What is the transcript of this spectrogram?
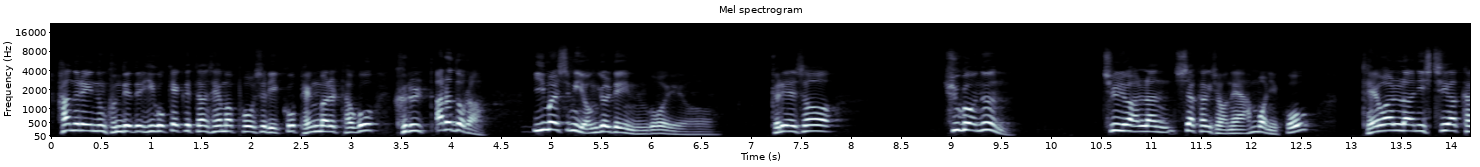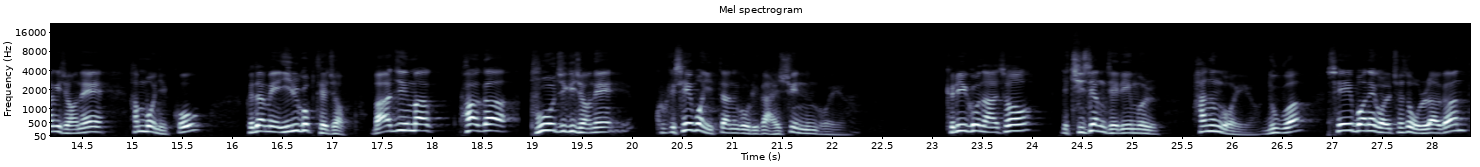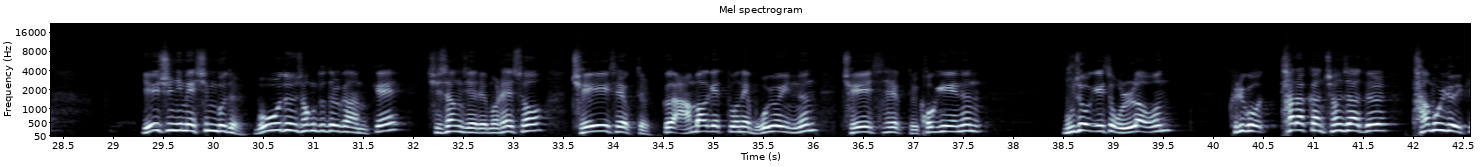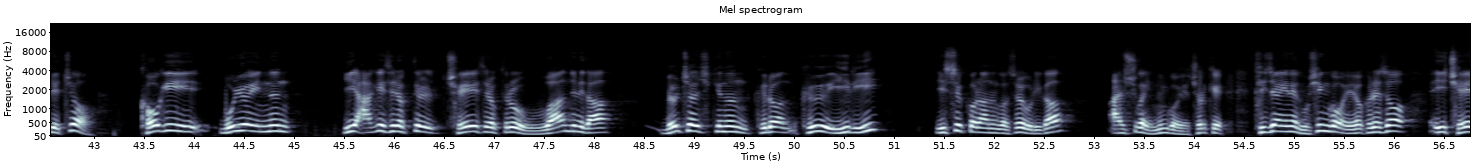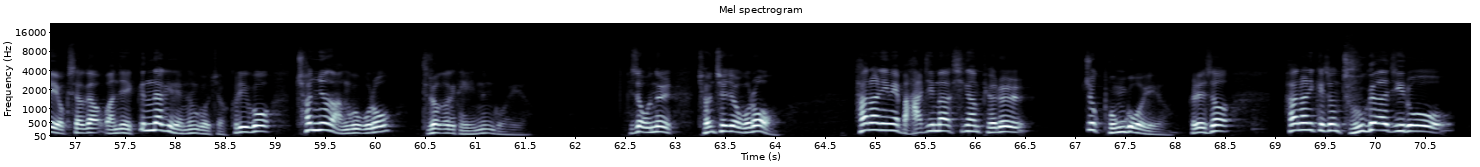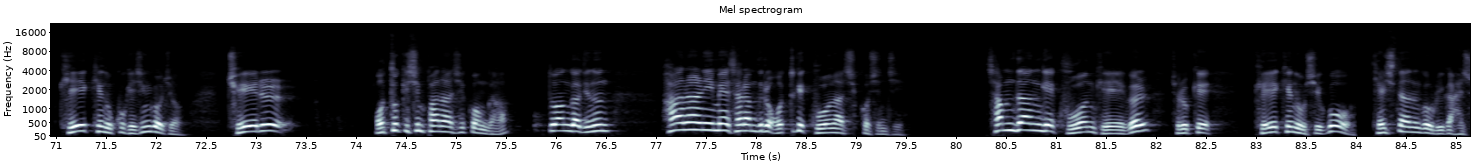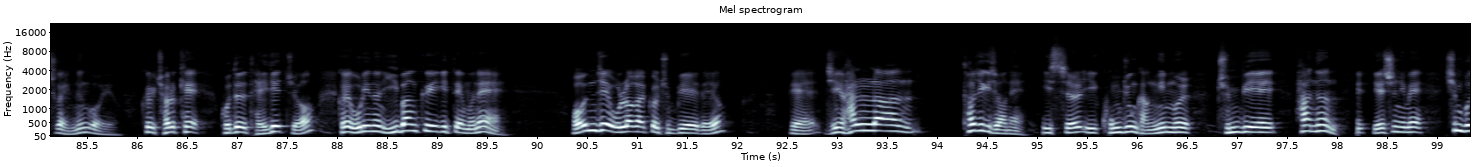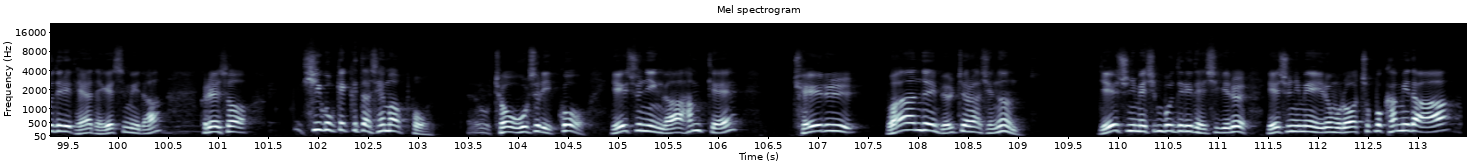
하늘에 있는 군대들이 희고 깨끗한 세마포 옷을 입고 백마를 타고 그를 따르더라. 이 말씀이 연결되어 있는 거예요. 그래서 휴거는 칠려 환란 시작하기 전에 한 번 있고 대환란이 시작하기 전에 한 번 있고 그다음에 일곱 대접 마지막 화가 부어지기 전에 그렇게 세 번 있다는 거 우리가 알 수 있는 거예요. 그리고 나서 지상 재림을 하는 거예요. 누구와? 세 번에 걸쳐서 올라간 예수님의 신부들 모든 성도들과 함께 지상 재림을 해서 죄의 세력들 그 아마겟돈에 모여 있는 죄의 세력들 거기에는 무적에서 올라온 그리고 타락한 천사들 다 몰려 있겠죠. 거기 모여 있는 이 악의 세력들, 죄의 세력들을 완전히 다 멸절시키는 그런 그 일이 있을 거라는 것을 우리가 알 수가 있는 거예요. 저렇게 디자인해 놓으신 거예요. 그래서 이 죄의 역사가 완전히 끝나게 되는 거죠. 그리고 천년 왕국으로 들어가게 돼 있는 거예요. 그래서 오늘 전체적으로 하나님의 마지막 시간표를 쭉 본 거예요. 그래서 하나님께서는 두 가지로 계획해 놓고 계신 거죠. 죄를 어떻게 심판하실 건가? 또 한 가지는 하나님의 사람들을 어떻게 구원하실 것인지. 3단계 구원 계획을 저렇게 계획해 놓으시고 계시다는 걸 우리가 알 수가 있는 거예요. 그리고 저렇게 고대로 되겠죠. 그래 우리는 이방 교회이기 때문에 언제 올라갈 걸 준비해야 돼요? 예, 지금 한란 터지기 전에 있을 이 공중 강림을 준비하는 예수님의 신부들이 돼야 되겠습니다. 그래서 희고 깨끗한 세마포 저 옷을 입고 예수님과 함께 죄를 완전히 멸절하시는 예수님의 신부들이 되시기를 예수님의 이름으로 축복합니다.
